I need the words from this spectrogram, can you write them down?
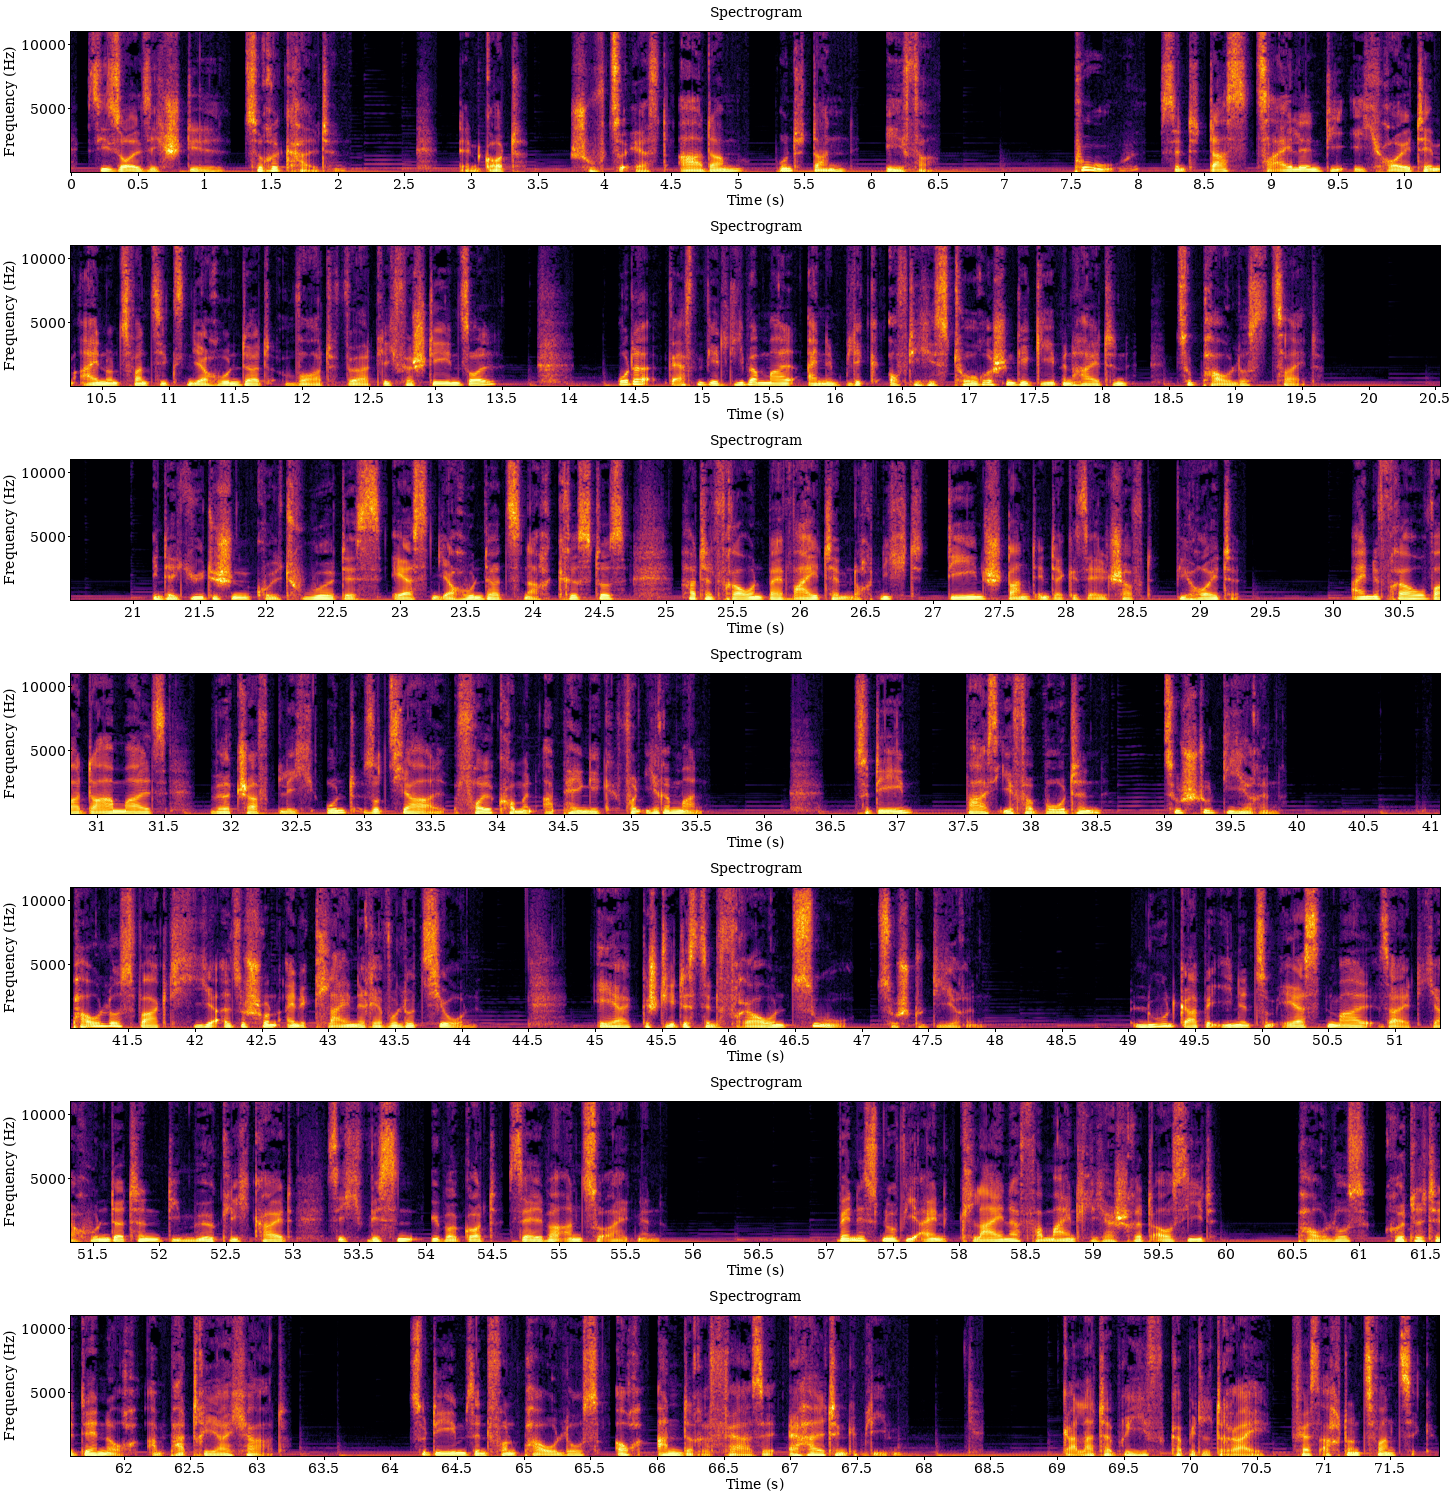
Sie soll sich still zurückhalten. Denn Gott schuf zuerst Adam und dann Eva. Puh, sind das Zeilen, die ich heute im 21. Jahrhundert wortwörtlich verstehen soll? Oder werfen wir lieber mal einen Blick auf die historischen Gegebenheiten zu Paulus Zeit? In der jüdischen Kultur des ersten Jahrhunderts nach Christus hatten Frauen bei weitem noch nicht den Stand in der Gesellschaft wie heute. Eine Frau war damals wirtschaftlich und sozial vollkommen abhängig von ihrem Mann. Zudem war es ihr verboten, zu studieren. Paulus wagt hier also schon eine kleine Revolution. Er gesteht es den Frauen zu, zu studieren. Nun gab er ihnen zum ersten Mal seit Jahrhunderten die Möglichkeit, sich Wissen über Gott selber anzueignen. Wenn es nur wie ein kleiner vermeintlicher Schritt aussieht, Paulus rüttelte dennoch am Patriarchat. Zudem sind von Paulus auch andere Verse erhalten geblieben. Galaterbrief Kapitel 3 Vers 28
